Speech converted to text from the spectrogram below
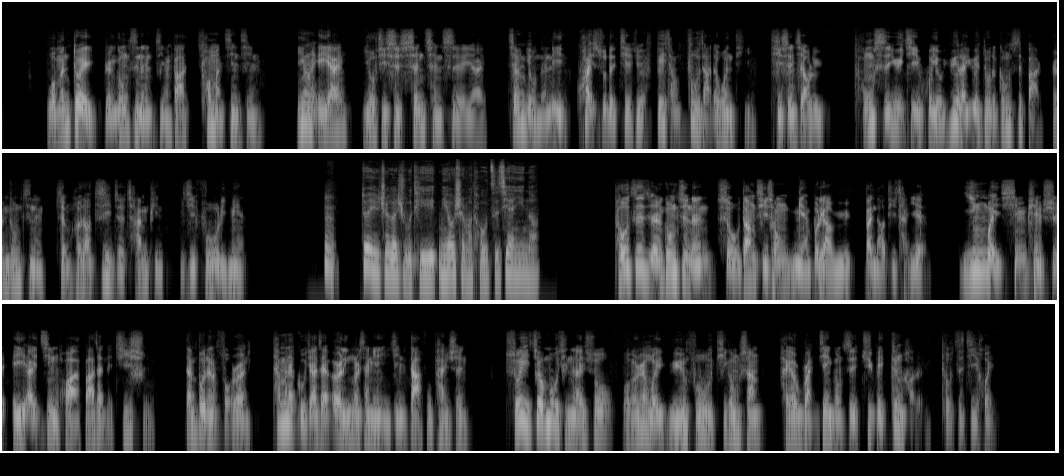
我们对人工智能研发充满信心，因为 AI，尤其是生成式 AI，将有能力快速的解决非常复杂的问题，提升效率。同时，预计会有越来越多的公司把人工智能整合到自己的产品以及服务里面。嗯，对于这个主题，你有什么投资建议呢？投资人工智能首当其冲，免不了于半导体产业，因为芯片是 AI 进化发展的基石。但不能否认，他们的股价在二零二三年已经大幅攀升。所以，就目前来说，我们认为云服务提供商。还有软件公司具备更好的投资机会。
